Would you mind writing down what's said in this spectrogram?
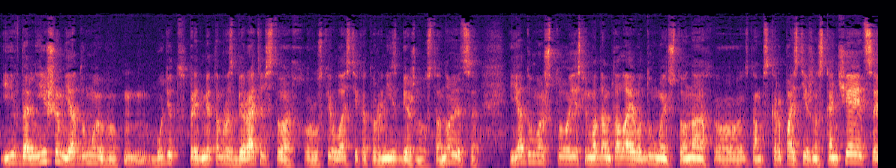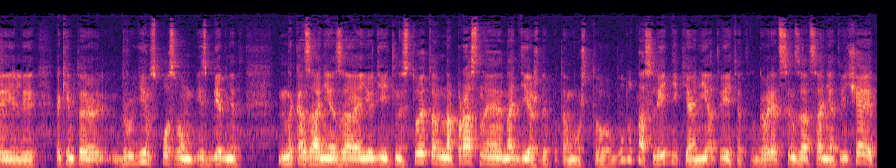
и в дальнейшем, я думаю, будет предметом разбирательства русской власти, которое неизбежно установится. Я думаю, что если мадам Талаева думает, что она э, там скоропостижно скончается или каким-то другим способом избегнет наказания за ее деятельность, то это напрасные надежды, потому что будут наследники, они ответят. Говорят, сын за отца не отвечает,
